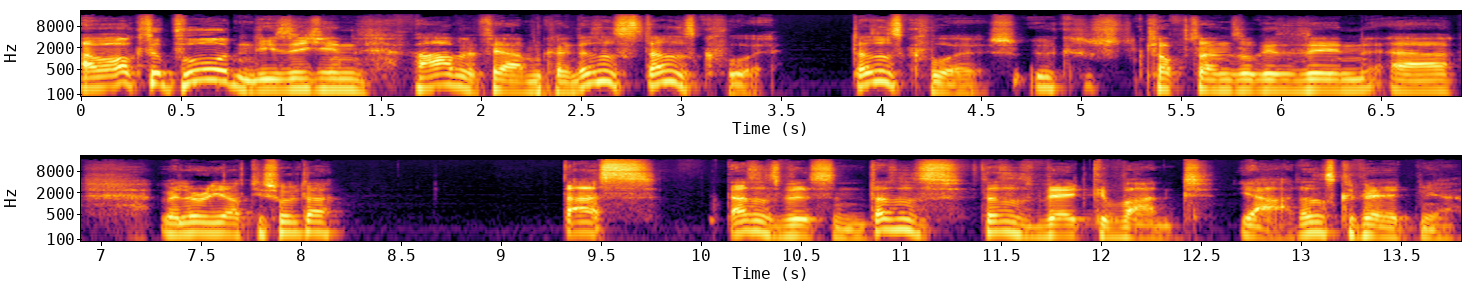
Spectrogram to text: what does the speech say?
Aber Oktopoden, die sich in Farbe färben können, das ist, das ist cool. Das ist cool. Klopft dann so gesehen äh, Valerie auf die Schulter. Das Das ist Wissen. Das ist, das ist weltgewandt. Ja, das ist, gefällt mir.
